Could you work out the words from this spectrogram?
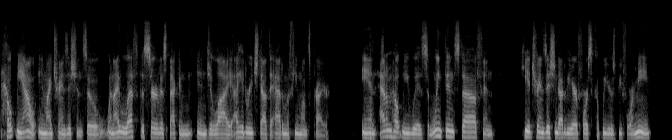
helped me out in my transition. So when I left the service back in, in July, I had reached out to Adam a few months prior. And Adam helped me with some LinkedIn stuff. And he had transitioned out of the Air Force a couple years before me.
